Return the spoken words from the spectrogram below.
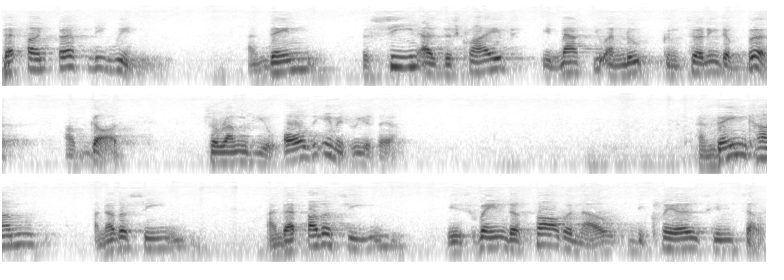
That unearthly wind. And then the scene as described in Matthew and Luke concerning the birth of God surrounds you. All the imagery is there. And then comes another scene, and that other scene is when the Father now declares himself.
